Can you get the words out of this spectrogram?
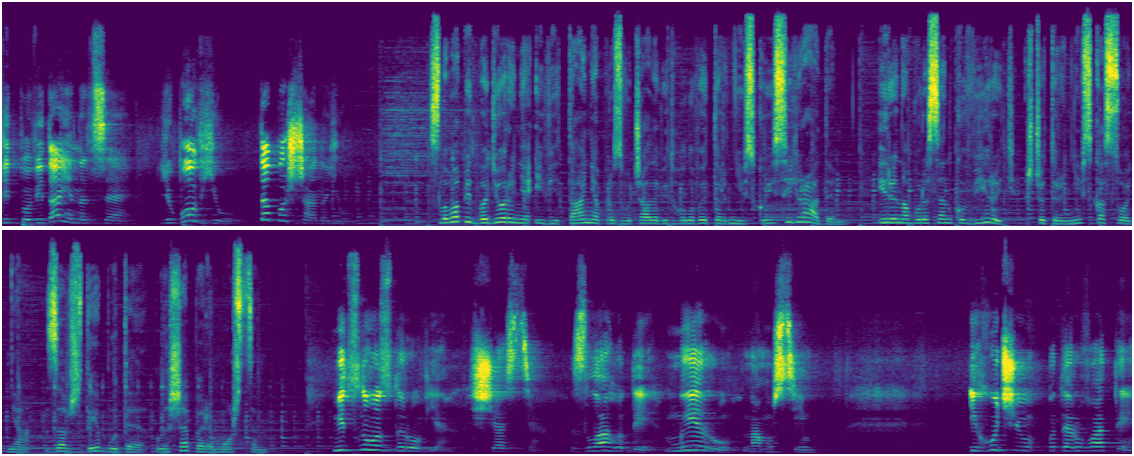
відповідає на це любов'ю та пошаною. Слова підбадьорення і вітання прозвучали від голови Тернівської сільради. Ірина Борисенко вірить, що Тернівська сотня завжди буде лише переможцем. Міцного здоров'я, щастя, злагоди, миру нам усім. І хочу подарувати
